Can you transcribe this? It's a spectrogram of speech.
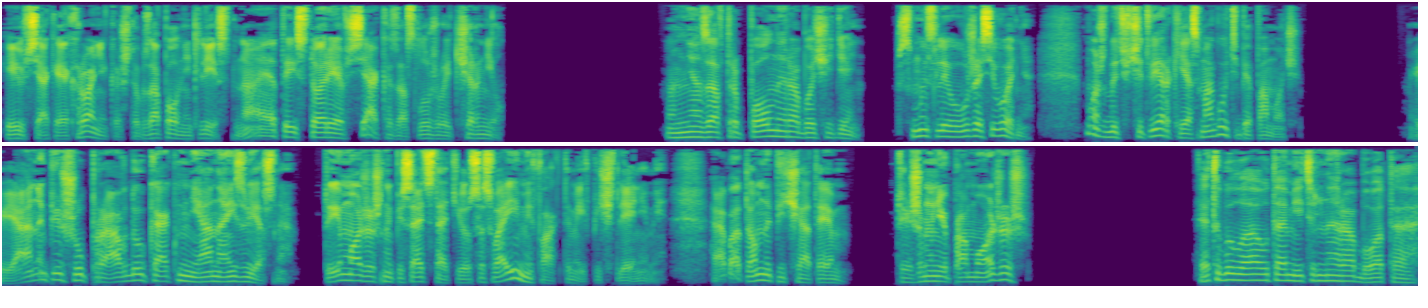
и всякая хроника, чтобы заполнить лист, но эта история всяко заслуживает чернил. У меня завтра полный рабочий день. В смысле, уже сегодня. Может быть, в четверг я смогу тебе помочь. Я напишу правду, как мне она известна. Ты можешь написать статью со своими фактами и впечатлениями, а потом напечатаем. Ты же мне поможешь?» Это была утомительная работа,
